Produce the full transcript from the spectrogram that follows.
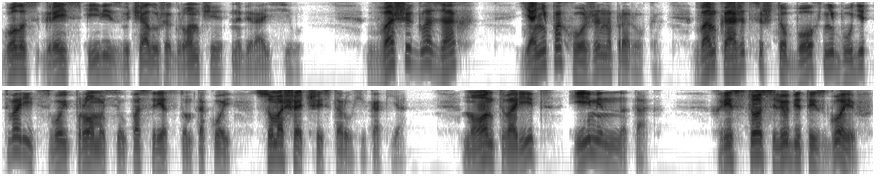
Голос Грейс Пиви звучал уже громче, набирая силу. В ваших глазах я не похожа на пророка. Вам кажется, что Бог не будет творить свой промысел посредством такой сумасшедшей старухи, как я. Но Он творит именно так. Христос любит изгоев,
